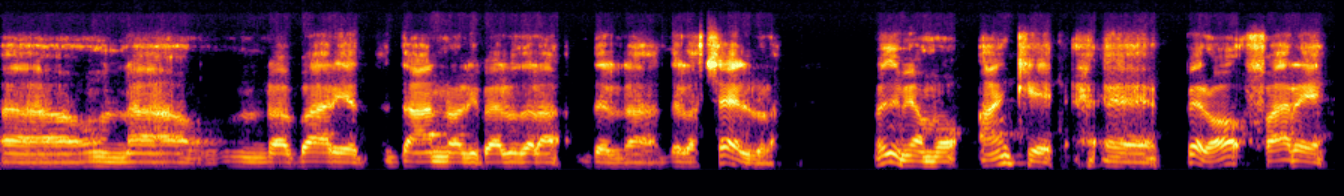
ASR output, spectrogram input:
un vario danno a livello della, della, della cellula. Noi dobbiamo anche eh, però fare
